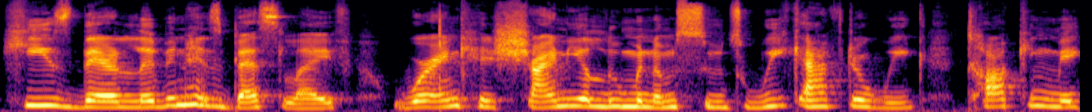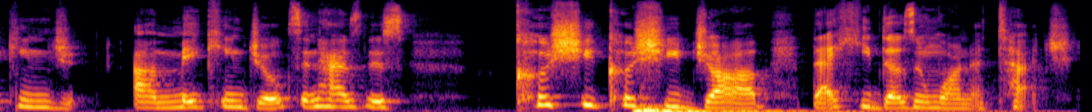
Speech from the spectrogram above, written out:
he's there living his best life, wearing his shiny aluminum suits week after week, talking, making, uh, making jokes, and has this cushy, cushy job that he doesn't want to touch.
